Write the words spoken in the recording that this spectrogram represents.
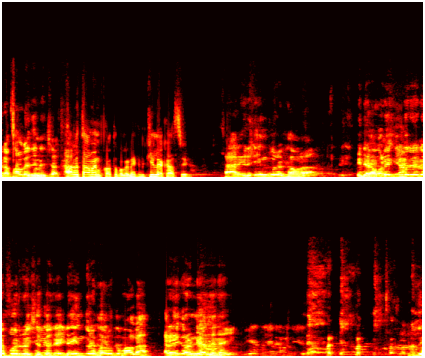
এটা ফাল্টা জিনিস স্যার। আরে থামেন কথা বলেন। এখানে কি লেখা আছে? স্যার এটা ইন্দুরে খাও না। এটা অনেক দিন ধরে এটা পরে রয়েছে তো এটা। এটা ইন্দুরে খাওয়ার তো মালটা আর এই কারণে নিয়ে যায় নাই। এটা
